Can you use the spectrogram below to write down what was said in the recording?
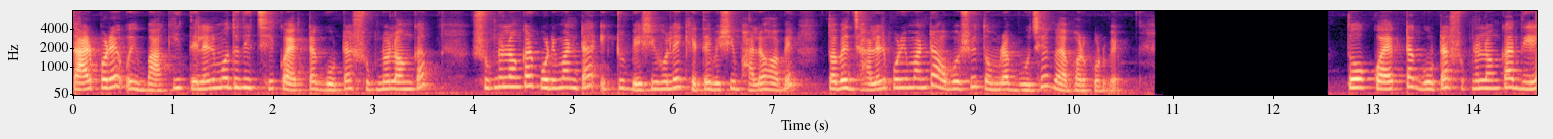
তারপরে ওই বাকি তেলের মধ্যে দিচ্ছি কয়েকটা গোটা শুকনো লঙ্কা। শুকনো লঙ্কার পরিমাণটা একটু বেশি হলে খেতে বেশি ভালো হবে। তবে ঝালের পরিমাণটা অবশ্যই তোমরা বুঝে ব্যবহার করবে। তো কয়েকটা গোটা শুকনো লঙ্কা দিয়ে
